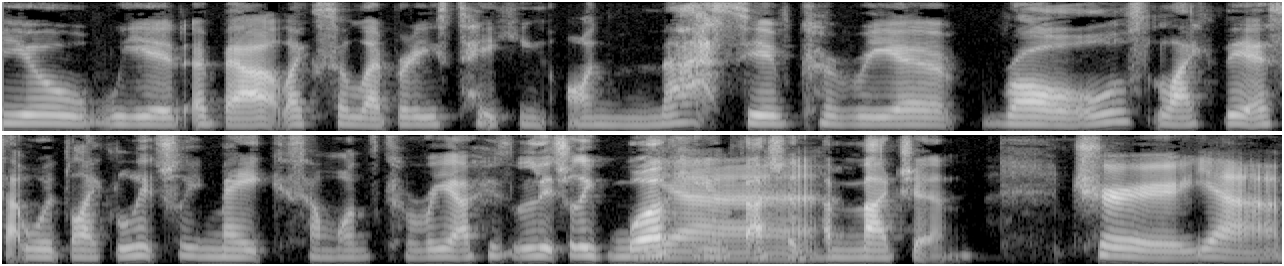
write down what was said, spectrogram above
feel weird about like celebrities taking on massive career roles like this that would like literally make someone's career who's literally working yeah. in fashion imagine True. Yeah.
